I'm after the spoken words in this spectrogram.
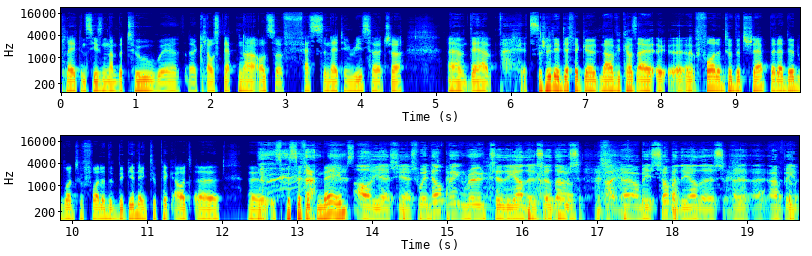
played in season number two with uh, Klaus Depner, also a fascinating researcher um, there it's really difficult now because I uh, uh, fall into the trap that I didn't want to fall in the beginning to pick out uh, uh specific names. Oh yes, yes. We're not being rude to the others. So those, I, I mean, some of the others uh, uh, have been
